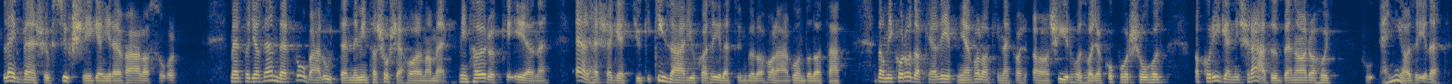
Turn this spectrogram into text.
legbensőbb szükségeire válaszol. Mert hogy az ember próbál úgy tenni, mintha sose halna meg, mintha örökké élne. Elhesegetjük, kizárjuk az életünkből a halál gondolatát. De amikor oda kell lépnie valakinek a, a sírhoz vagy a koporsóhoz, akkor igenis rádöbben arra, hogy hú, ennyi az élet?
